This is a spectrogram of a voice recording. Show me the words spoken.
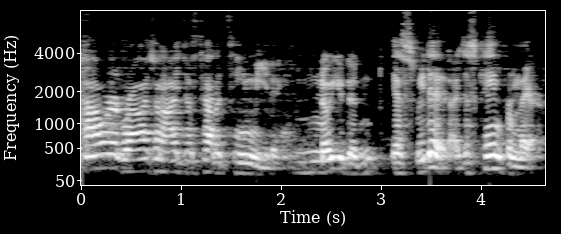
Howard, Raj, and I just had a team meeting. No, you didn't. Yes, we did. I just came from there.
